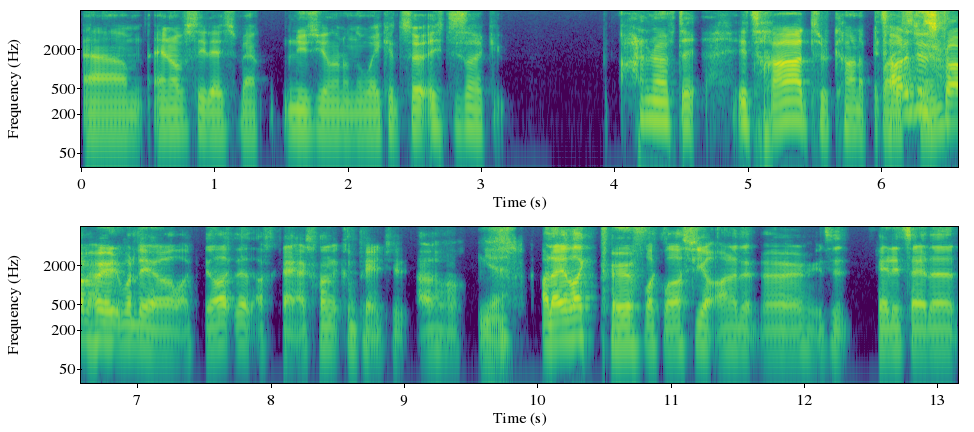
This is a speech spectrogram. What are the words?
um, and obviously they smacked New Zealand on the weekend. So it's just like, I don't know if they. It's hard to kind of It's hard to them. describe how what they are like. They're like that. Okay, I can't compare to. Oh, Yeah, are they like Perth like last year? I don't know. Is it fair to say that?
